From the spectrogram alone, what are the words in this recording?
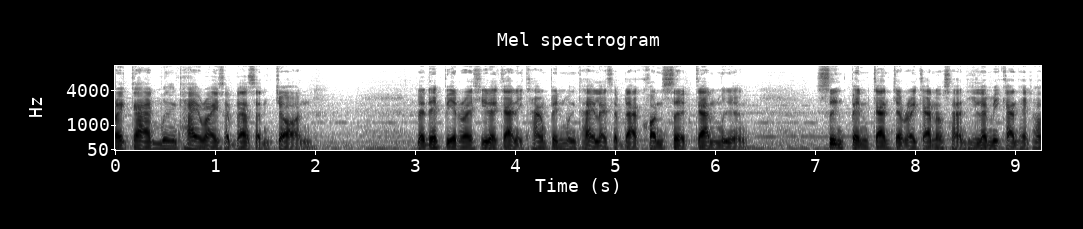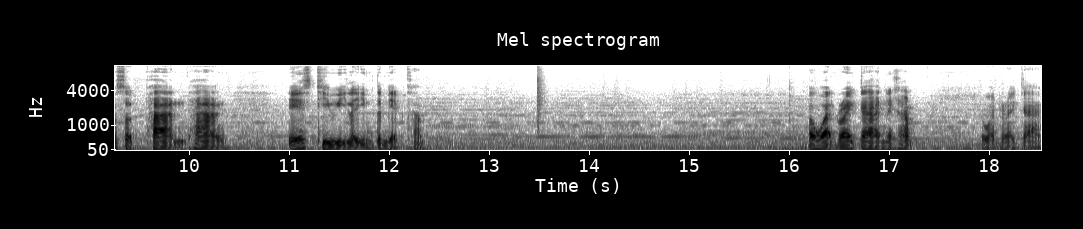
รายการเมืองไทยรายสัปดาห์สัญจร และได้เปลี่ยนรายชื่อรายการอีกครั้งเป็นเมืองไทยรายสัปดาห์คอนเสิร์ตการเมือง ซึ่งเป็นการจัดรายการนอกสถานที่และมีการถ่ายทอดสดผ่านทาง STV และอินเทอร์เน็ตครับ ประวัติรายการนะครับ ประวัติรายการ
